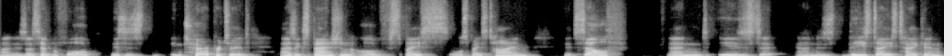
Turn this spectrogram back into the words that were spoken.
And as I said before, this is interpreted as expansion of space or space-time itself and is, and is these days taken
